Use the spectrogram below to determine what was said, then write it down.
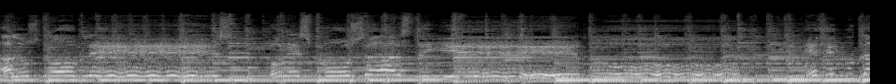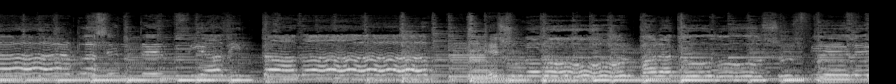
a los nobles con esposas de hierro, ejecutar la sentencia dictada es un honor para todos sus fieles.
